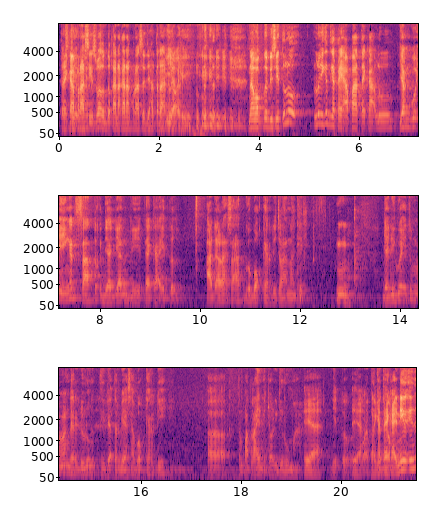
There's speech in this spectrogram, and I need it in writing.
TK SD kali. prasiswa untuk anak-anak prasejahtera. Iya, iya. nah waktu di situ lu lu inget gak kayak apa TK lu? Yang gue inget satu kejadian di TK itu adalah saat gue boker di celana Ji. Hmm. Jadi gue itu memang dari dulu tidak terbiasa boker di eh, tempat lain kecuali di rumah. Iya. Gitu. Iya, apalagi TK ini, ini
